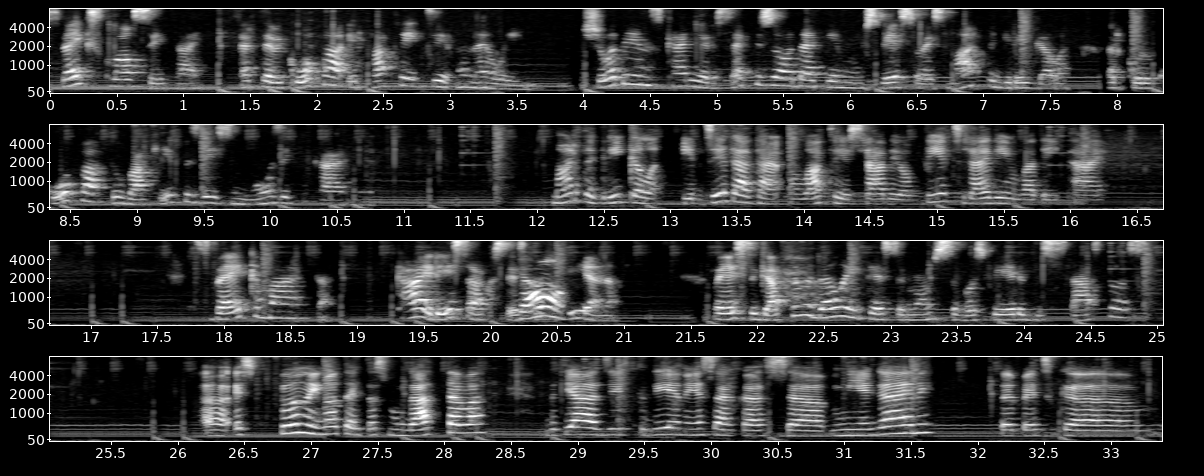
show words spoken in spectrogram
Sveiks, klausītāji! Ar tevi kopā ir Patricija un Elīna. Šodienas karjeras epizodē pie mums viesojas Marta Grigala, ar kuru kopā tuvāk iepazīsim mūziķa karjeru. Marta Grigala ir dziedātāja un Latvijas Rādio 5 raidījuma vadītāja. Sveika, Marta! Kā ir iesākusies tā diena? Vai esi gatava dalīties ar mums savos pieredzes stāstos? Es pilnīgi noteikti esmu gatava. Bet jāatzīst, ka diena iesākās uh, miegaini. Tāpēc, ka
